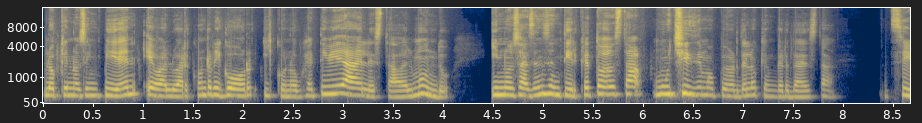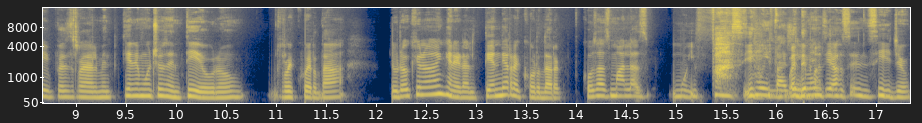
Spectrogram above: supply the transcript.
lo que nos impiden evaluar con rigor y con objetividad el estado del mundo y nos hacen sentir que todo está muchísimo peor de lo que en verdad está. Sí, pues realmente tiene mucho sentido. Uno recuerda, yo creo que uno en general tiende a recordar cosas malas muy fácil, Muy pues fácilmente. demasiado sencillo.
